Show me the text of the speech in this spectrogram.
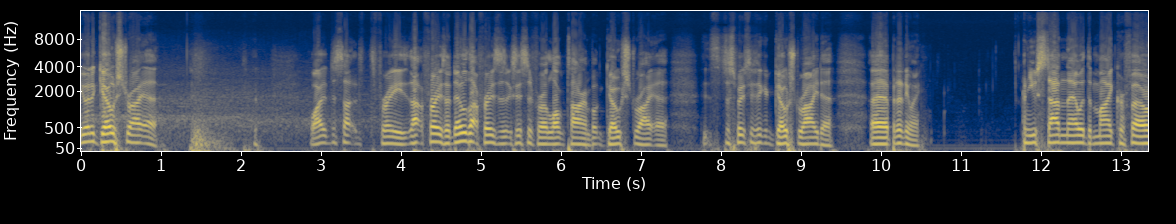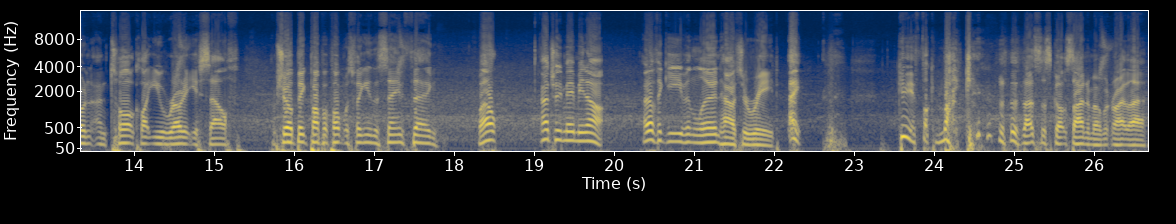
You had a ghostwriter. Why does that phrase, that phrase, I know that phrase has existed for a long time, but ghostwriter, it's just makes me think of Ghost Rider. Uh, but anyway. And you stand there with the microphone and talk like you wrote it yourself. I'm sure Big Papa Pump was thinking the same thing. Well, actually maybe not. I don't think he even learned how to read. Hey! Give me a fucking mic! That's the Scott Steiner moment right there.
